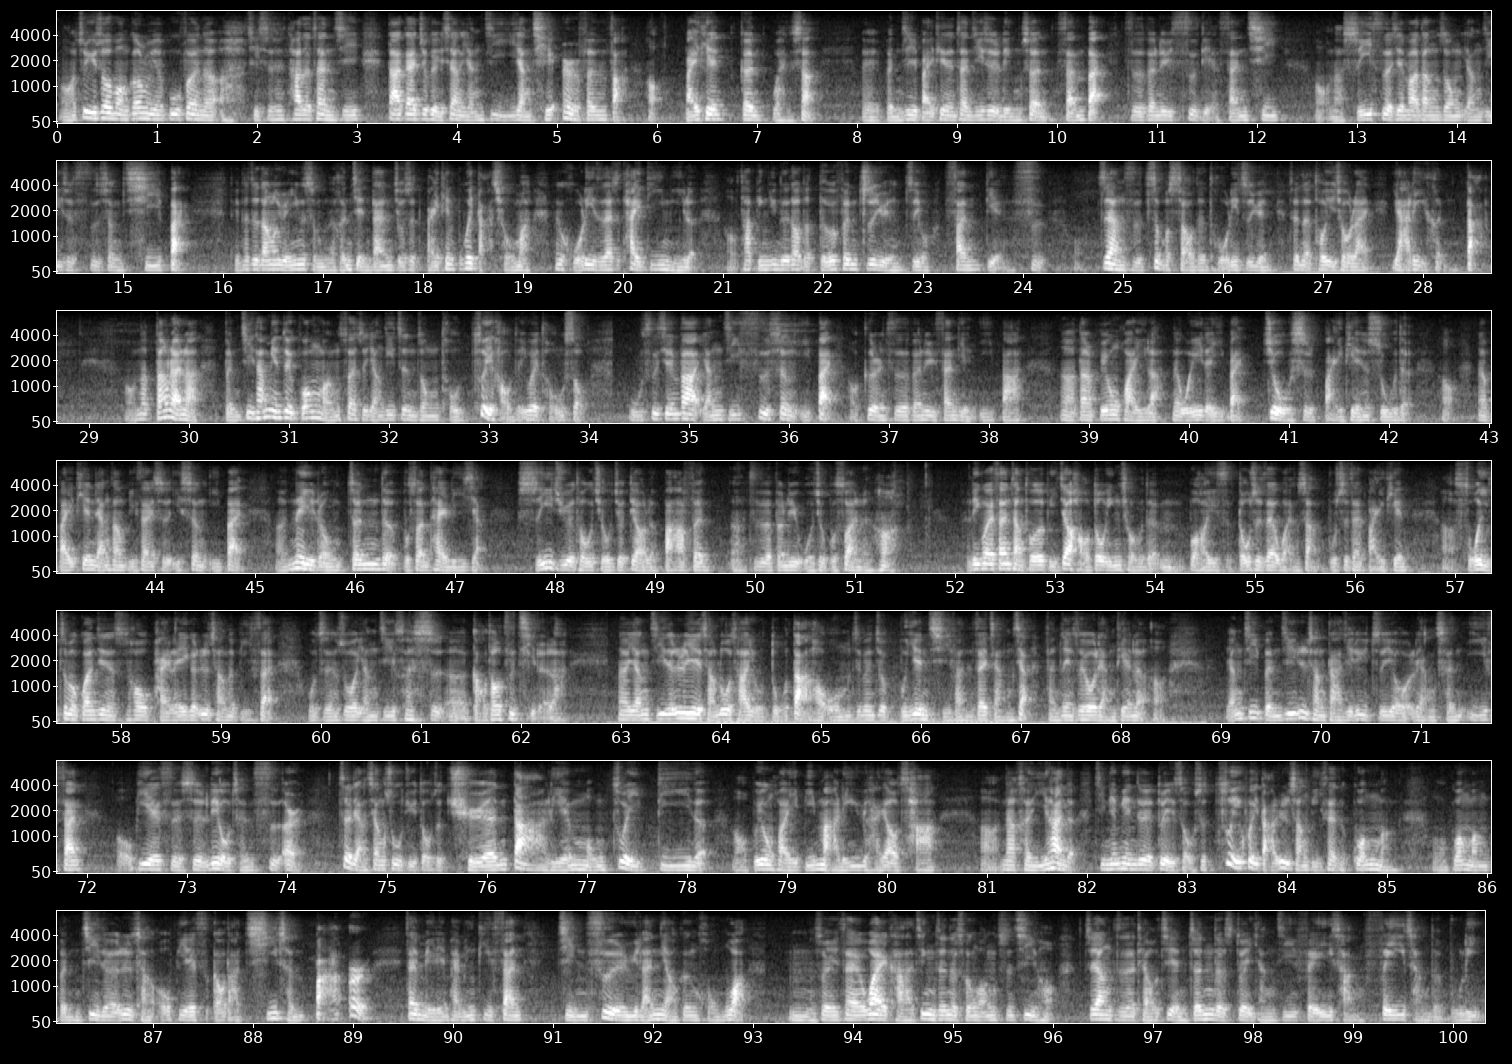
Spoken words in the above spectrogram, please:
哦。至于说网高人员部分呢，啊，其实他的战绩大概就可以像杨基一样切二分法，好，白天跟晚上。对，本季白天的战绩是零胜三败，自分率四点三七哦。那十一次的先发当中，杨基是四胜七败。对，那这当中原因是什么呢？很简单，就是白天不会打球嘛，那个火力实在是太低迷了。哦，他平均得到的得分支援只有三点四，哦，这样子这么少的火力支援，真的投起球来压力很大。哦，那当然啦，本季他面对光芒算是洋基阵中投最好的一位投手，五次先发洋基四胜一败，哦，个人得分率三点一八。那，当然不用怀疑啦，那唯一的一败就是白天输的。好，那白天两场比赛是一胜一败。啊，内容真的不算太理想，十一局的投球就掉了八分啊，这个分率我就不算了哈。另外三场投的比较好，都赢球的，嗯，不好意思，都是在晚上，不是在白天啊，所以这么关键的时候排了一个日常的比赛，我只能说杨基算是呃搞到自己了啦。那杨基的日夜场落差有多大哈？我们这边就不厌其烦的再讲一下，反正也最后两天了哈。杨基本季日常打击率只有两成一三，OPS 是六成四二。这两项数据都是全大联盟最低的哦，不用怀疑，比马林鱼还要差啊。那很遗憾的，今天面对的对手是最会打日常比赛的光芒哦。光芒本季的日常 OPS 高达七成八二，在美联排名第三，仅次于蓝鸟跟红袜。嗯，所以在外卡竞争的存亡之际哈，这样子的条件真的是对洋基非常非常的不利。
